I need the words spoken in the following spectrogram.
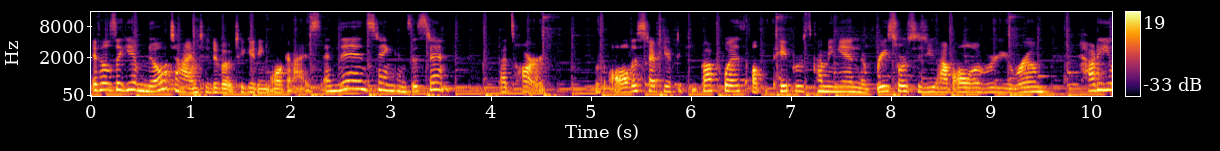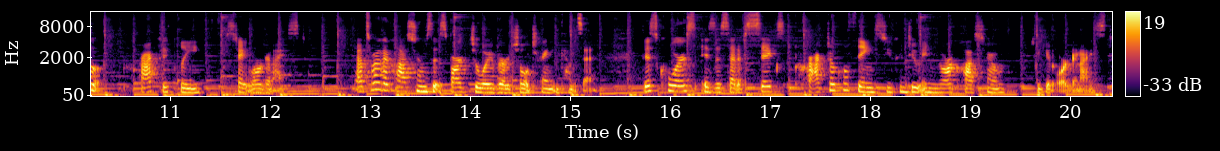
it feels like you have no time to devote to getting organized. And then staying consistent, that's hard. With all the stuff you have to keep up with, all the papers coming in, the resources you have all over your room, how do you practically stay organized? That's where the Classrooms That Spark Joy virtual training comes in. This course is a set of six practical things you can do in your classroom to get organized.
